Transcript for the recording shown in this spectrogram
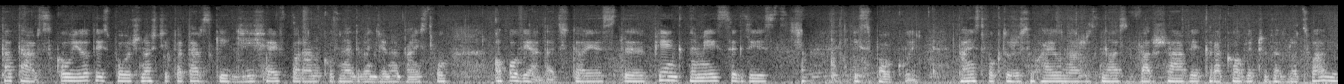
tatarską i o tej społeczności tatarskiej dzisiaj w poranku wnet będziemy Państwu opowiadać. To jest y, piękne miejsce, gdzie jest cisza i spokój. Państwo, którzy słuchają nas, nas w Warszawie, Krakowie czy we Wrocławiu,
